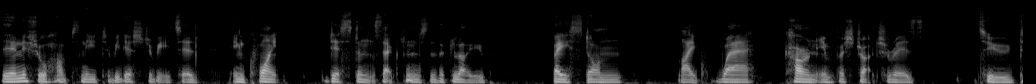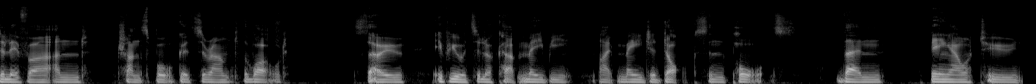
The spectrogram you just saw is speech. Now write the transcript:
the initial hubs need to be distributed in quite distant sections of the globe based on like where current infrastructure is to deliver and transport goods around the world. So if you were to look at maybe like major docks and ports, then being able to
